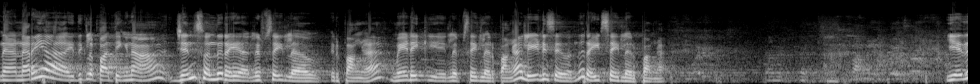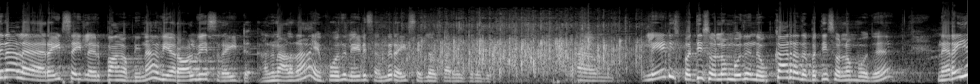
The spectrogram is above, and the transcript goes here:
நிறையா ந- இதுக்குள்ள பார்த்தீங்கன்னா ஜென்ஸ் வந்து லெஃப்ட் சைடில் இருப்பாங்க. மேடைக்கு லெஃப்ட் சைடில் இருப்பாங்க. லேடிஸ் வந்து ரைட் சைடில் இருப்பாங்க. எதனால ரைட் சைடில் இருப்பாங்க அப்படின்னா வி ஆர் ஆல்வேஸ் ரைட் அதனால தான் எப்போதும் லேடிஸ் வந்து ரைட் சைடில் உட்கார வைக்கிறது. லேடிஸ் பற்றி சொல்லும்போது இந்த உட்கார்றதை பற்றி சொல்லும்போது நிறைய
